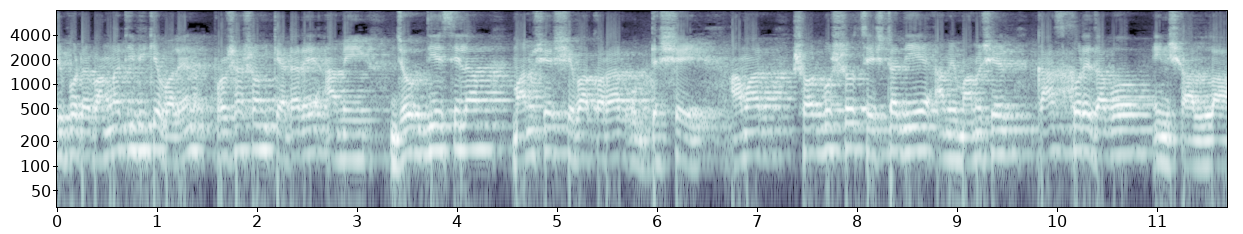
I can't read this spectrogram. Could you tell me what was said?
রিপোর্টার বাংলা টিভিকে বলেন, প্রশাসন ক্যাডারে আমি যোগ দিয়েছিলাম মানুষের সেবা করার উদ্দেশ্যে। আমার সর্বস্ব চেষ্টা দিয়ে আমি মানুষের কাজ করে যাব ইনশাআল্লাহ।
